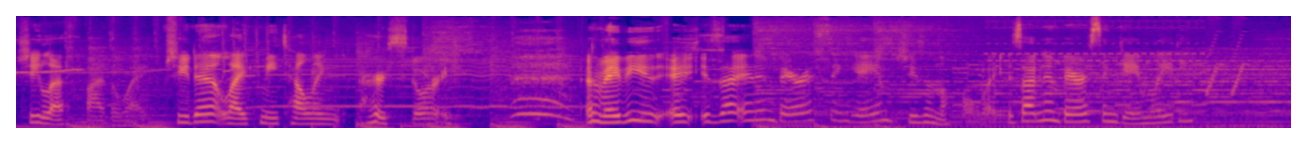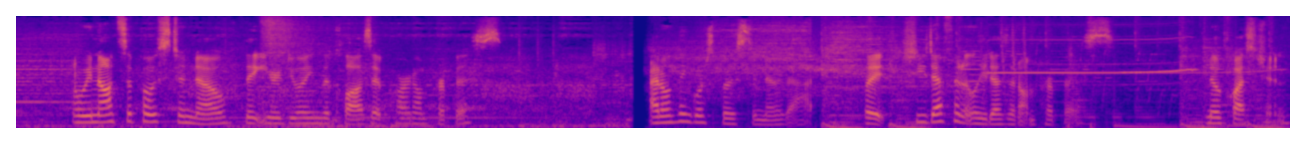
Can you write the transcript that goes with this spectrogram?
She left, by the way. She didn't like me telling her story. Maybe eh, is that an embarrassing game? She's in the hallway. Is that an embarrassing game, lady? Are we not supposed to know that you're doing the closet part on purpose? I don't think we're supposed to know that, but she definitely does it on purpose. No question.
